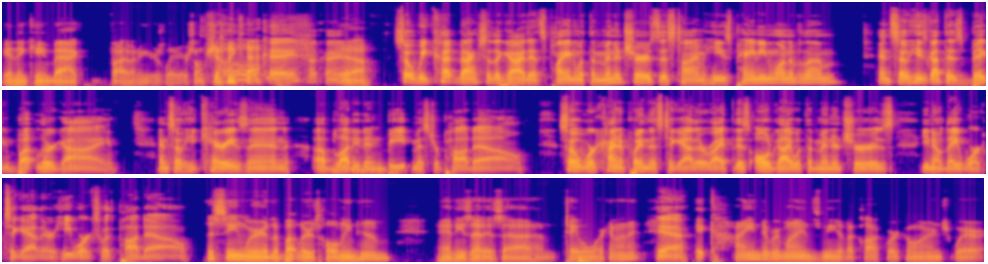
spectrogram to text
and then came back five hundred years later, or some shit like Oh, that. okay, okay. Yeah. So we cut back to the guy that's playing with the miniatures. This time he's painting one of them. And so he's got this big butler guy. And so he carries in a bloodied and beat Mr. Podell. So we're kind of putting this together, right? This old guy with the miniatures, you know, they work together. He works with Podell. This scene where the butler's holding him and he's at his uh, table working on it. Yeah. It kind of reminds me of a Clockwork Orange where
